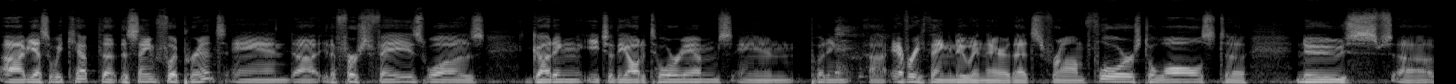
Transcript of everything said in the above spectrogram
uh, yeah, so we kept the the same footprint, and uh, the first phase was gutting each of the auditoriums and putting uh, everything new in there. That's from floors to walls to new uh,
